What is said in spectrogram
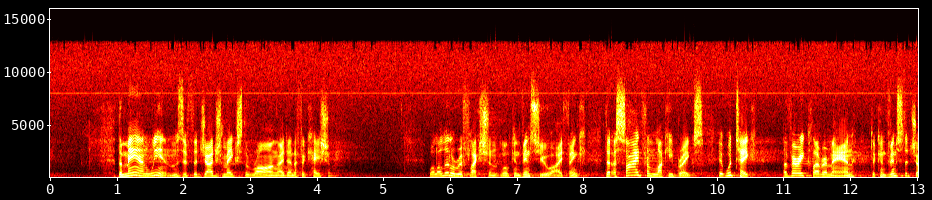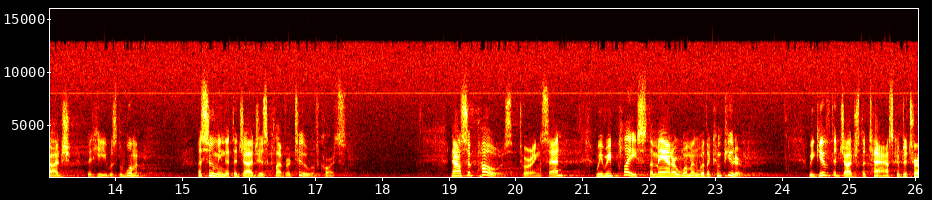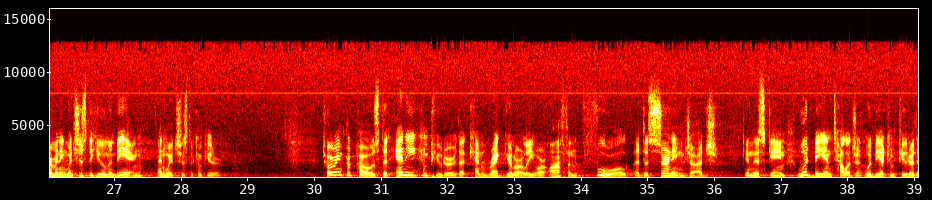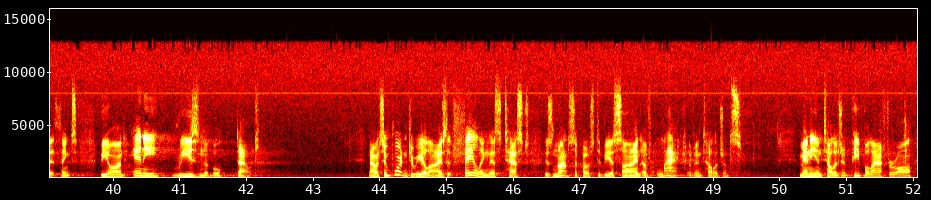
The man wins if the judge makes the wrong identification. Well, a little reflection will convince you, I think, that aside from lucky breaks, it would take a very clever man to convince the judge that he was the woman assuming that the judge is clever too, of course. Now, suppose, Turing said, we replace the man or woman with a computer. We give the judge the task of determining which is the human being and which is the computer. Turing proposed that any computer that can regularly or often fool a discerning judge in this game would be intelligent, would be a computer that thinks beyond any reasonable doubt. Now, it's important to realize that failing this test is not supposed to be a sign of lack of intelligence. Many intelligent people, after all,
